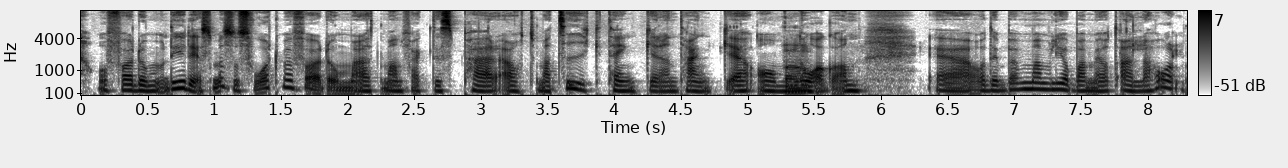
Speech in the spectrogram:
Och fördom, det är det som är så svårt med fördomar, att man faktiskt per automatik tänker en tanke om ja. någon. Eh, och det behöver man väl jobba med åt alla håll.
